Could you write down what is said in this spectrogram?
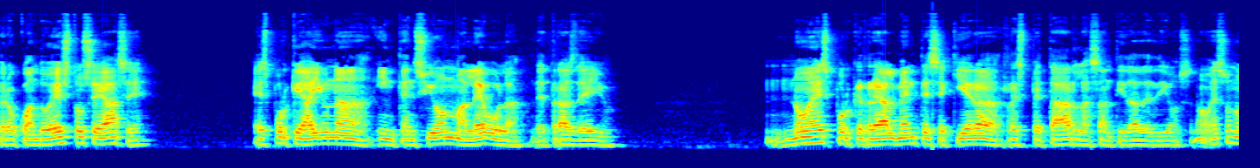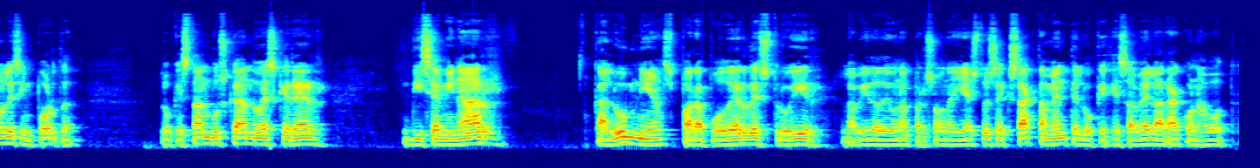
Pero cuando esto se hace, es porque hay una intención malévola detrás de ello no es porque realmente se quiera respetar la santidad de Dios. No, eso no les importa. Lo que están buscando es querer diseminar calumnias para poder destruir la vida de una persona. Y esto es exactamente lo que Jezabel hará con Abot.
